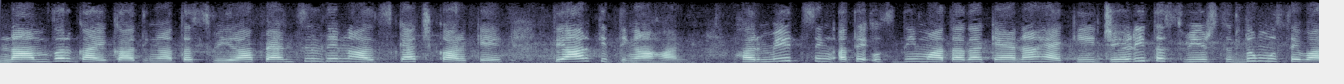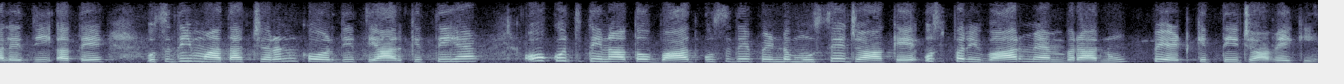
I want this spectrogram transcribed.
ਨਾਮਵਰ ਗਾਇਕਾਂ ਦੀਆਂ ਤਸਵੀਰਾਂ ਪੈਨਸਿਲ ਦੇ ਨਾਲ ਸਕੈਚ ਕਰਕੇ ਤਿਆਰ ਕੀਤੀਆਂ ਹਨ। ਹਰਮੀਤ ਸਿੰਘ ਅਤੇ ਉਸ ਦੀ ਮਾਤਾ ਦਾ ਕਹਿਣਾ ਹੈ ਕਿ ਜਿਹੜੀ ਤਸਵੀਰ ਸਿੱਧੂ ਮੂਸੇਵਾਲੇ ਦੀ ਅਤੇ ਉਸ ਦੀ ਮਾਤਾ ਚਰਨ ਕੌਰ ਦੀ ਤਿਆਰ ਕੀਤੀ ਹੈ, ਉਹ ਕੁਝ ਦਿਨਾਂ ਤੋਂ ਬਾਅਦ ਉਸ ਦੇ ਪਿੰਡ ਮੂਸੇ ਜਾ ਕੇ ਉਸ ਪਰਿਵਾਰ ਮੈਂਬਰਾਂ ਨੂੰ ਭੇਟ ਕੀਤੀ ਜਾਵੇਗੀ।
